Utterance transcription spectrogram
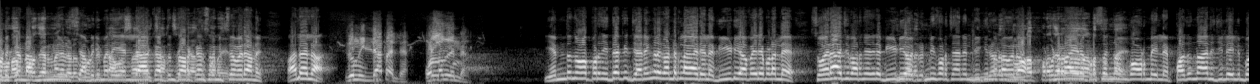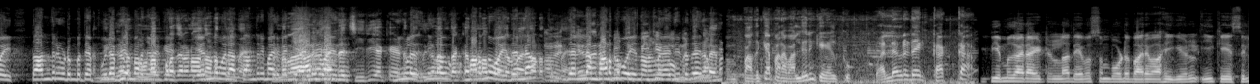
കൊടുക്കേണ്ട നിങ്ങൾ ശബരിമല എല്ലാ കാലത്തും തറക്കാൻ തർക്കാൻ ശ്രമിച്ചവരാണ്. അല്ലല്ല. ഇതൊന്നും ഇല്ലാത്തല്ല ഉള്ളത് തന്നെ. എന്ത് പറഞ്ഞു ഇതൊക്കെ ജനങ്ങൾ കണ്ടിട്ടുള്ള കാര്യമല്ലേ? വീഡിയോ അവൈലബിൾ അല്ലേ? സ്വരാജ് പറഞ്ഞതിന്റെ വീഡിയോ ട്വന്റി ഫോർ ചാനൽ ഇരിക്കുന്നുണ്ടാവല്ലോ പിണറായിയുടെ പ്രസംഗം ഓർമ്മയില്ലേ? പതിനാല് ജില്ലയിലും പോയി തന്ത്രി കുടുംബത്തെ പുലഭ്യം പറഞ്ഞവർക്ക് എന്നുമല്ല തന്ത്രിമാർ നിങ്ങൾ എടുത്ത് നിങ്ങൾ നിങ്ങൾ എന്തൊക്കെ മറന്നുപോയി ഇതെല്ലാം മറന്നുപോയി എമ്മുകാരായിട്ടുള്ള ദേവസ്വം ബോർഡ് ഭാരവാഹികൾ ഈ കേസിൽ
